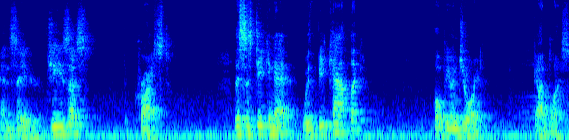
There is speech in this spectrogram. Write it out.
and Savior, Jesus Christ. This is Deacon Ed with Be Catholic. Hope you enjoyed. God bless.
